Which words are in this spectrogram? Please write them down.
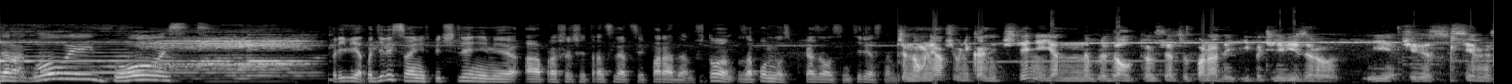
Дорогой гость. Привет. Поделись своими впечатлениями о прошедшей трансляции парада. Что запомнилось, показалось интересным? Но у меня вообще уникальное впечатление. Я наблюдал трансляцию парада и по телевизору, и через сервис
